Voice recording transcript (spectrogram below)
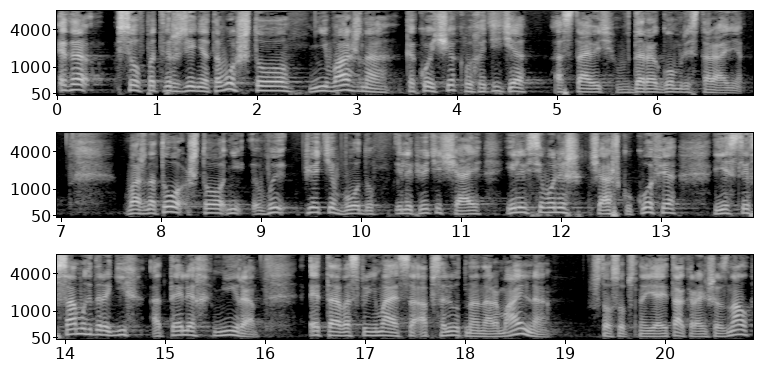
Это все в подтверждение того, что неважно, какой чек вы хотите оставить в дорогом ресторане – Важно то, что вы пьете воду или пьете чай, или всего лишь чашку кофе, если в самых дорогих отелях мира это воспринимается абсолютно нормально, что, собственно, я и так раньше знал,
